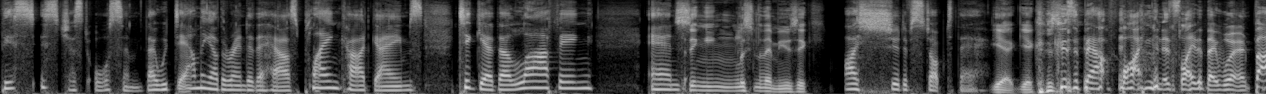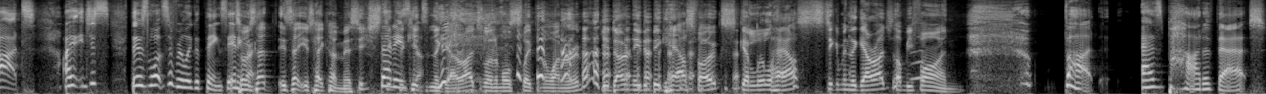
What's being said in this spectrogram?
this is just awesome. They were down the other end of the house playing card games together, laughing and Singing, listen to their music. I should have stopped there. Yeah, yeah. Because about five minutes later they weren't. But I just there's lots of really good things. Anyway, So is that is that your take home message? Stick That the is kids not- in the garage, let them all sleep in the one room. You don't need a big house, folks. Get a little house, stick them in the garage, they'll be fine. But as part of that,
